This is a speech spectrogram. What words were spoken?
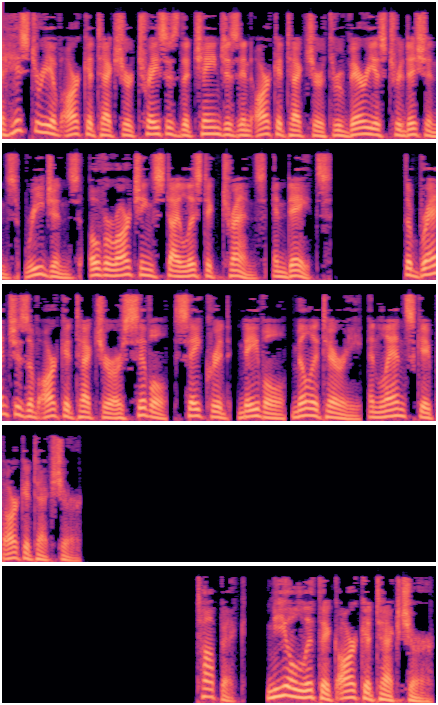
The history of architecture traces the changes in architecture through various traditions, regions, overarching stylistic trends, and dates. The branches of architecture are civil, sacred, naval, military, and landscape architecture. Neolithic architecture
